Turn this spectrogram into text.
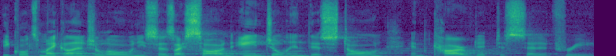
He quotes Michelangelo when he says, I saw an angel in this stone and carved it to set it free.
